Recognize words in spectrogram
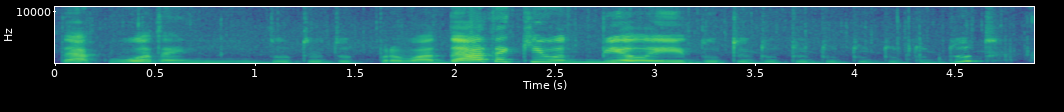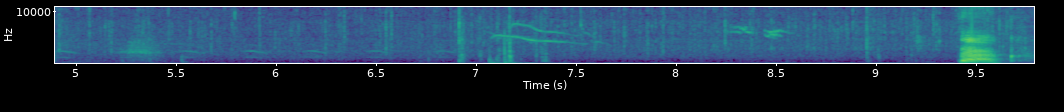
Так, вот они идут, идут провода такие вот белые. Идут, идут, идут, идут, идут. Так.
